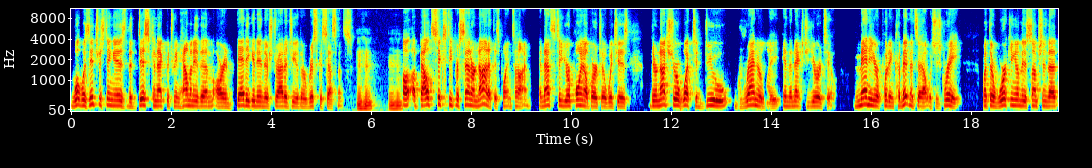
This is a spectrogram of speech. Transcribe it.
What was interesting is the disconnect between how many of them are embedding it in their strategy or their risk assessments. Mm-hmm. Mm-hmm. Uh, about 60% are not at this point in time. And that's to your point, Alberto, which is they're not sure what to do granularly in the next year or two. Many are putting commitments out, which is great, but they're working on the assumption that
